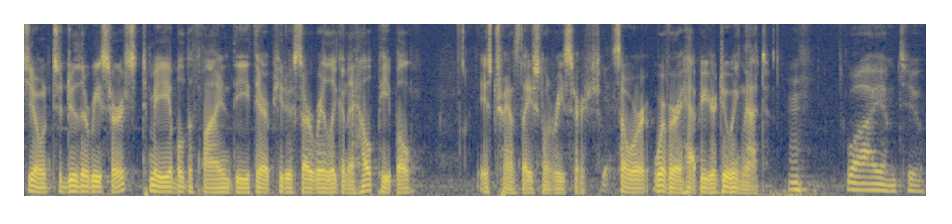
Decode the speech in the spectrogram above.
you know, to do the research, to be able to find the therapeutics that are really going to help people is translational research. Yes. So we're, we're very happy you're doing that. Mm-hmm. Well, I am too.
